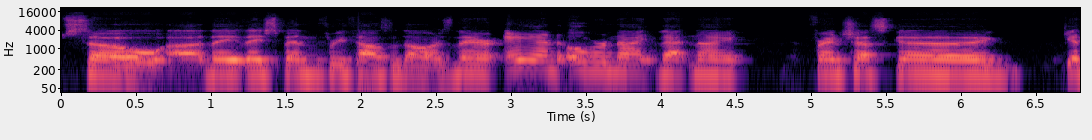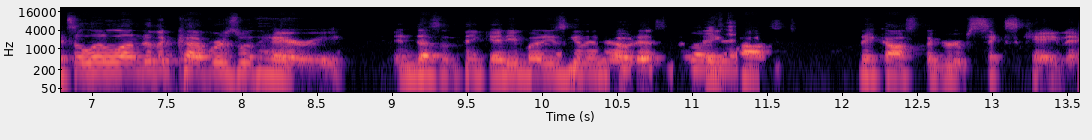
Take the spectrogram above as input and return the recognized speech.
so uh, they they spend three thousand dollars there, and overnight that night, Francesca gets a little under the covers with Harry and doesn't think anybody's going to notice. But they cost they cost the group six k there.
